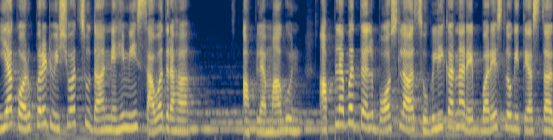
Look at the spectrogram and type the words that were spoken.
या कॉर्पोरेट विश्वात सुद्धा नेहमी सावध राहा. आपल्या मागून आपल्याबद्दल बॉसला चुगली करणारे बरेच लोक इथे असतात.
